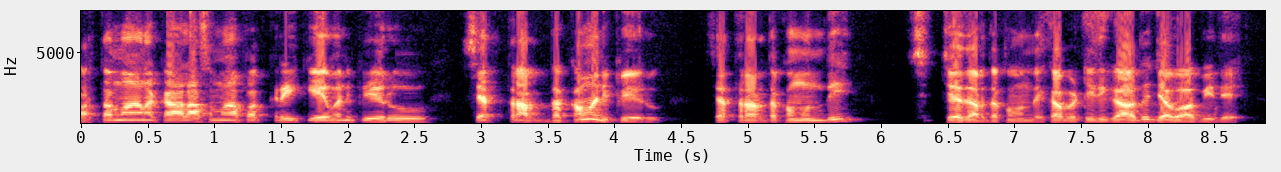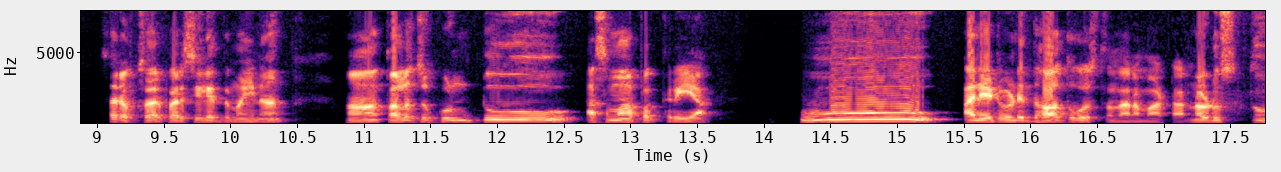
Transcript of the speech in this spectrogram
వర్తమాన కాల అసమాపక క్రియకి ఏమని పేరు? శత్రార్థకం అని పేరు. శత్రార్థకం ఉంది చేదార్థకం ఉంది. కాబట్టి ఇది కాదు జవాబు ఇదే. సరే ఒకసారి పరిశీలిద్దామైన తలచుకుంటూ అసమాపక్రియ. ఊ అనేటువంటి ధాతు వస్తుందన్నమాట. నడుస్తూ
